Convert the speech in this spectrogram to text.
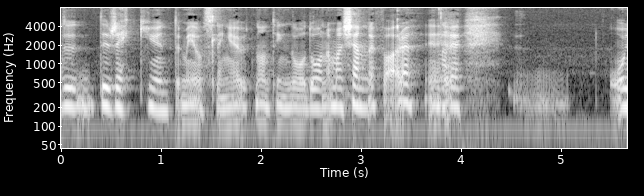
det, det, räcker ju inte med att slänga ut någonting då och då när man känner för det. Eh. Och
